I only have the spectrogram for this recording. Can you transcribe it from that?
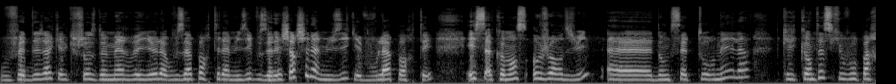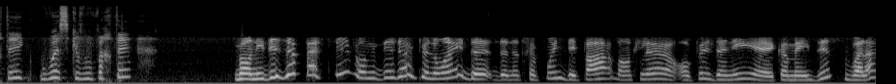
vous faites déjà quelque chose de merveilleux, là, vous apportez la musique, vous allez chercher la musique et vous l'apportez. Et ça commence aujourd'hui, euh, donc cette tournée-là. Quand est-ce que vous partez? Où est-ce que vous partez? Bon, on est déjà parti, on est déjà un peu loin de, notre point de départ. Donc là, on peut le donner euh, comme indice. Voilà,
